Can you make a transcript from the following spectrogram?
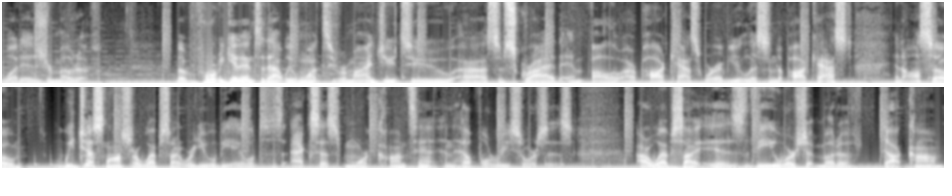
what is your motive. But before we get into that, we want to remind you to uh, subscribe and follow our podcast wherever you listen to podcasts. And also, we just launched our website where you will be able to access more content and helpful resources. Our website is theworshipmotive.com.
